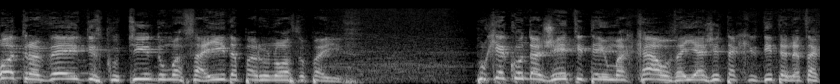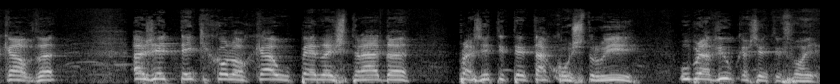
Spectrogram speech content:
outra vez discutindo uma saída para o nosso país. Porque quando a gente tem uma causa e a gente acredita nessa causa, a gente tem que colocar o pé na estrada para a gente tentar construir o Brasil que a gente sonha.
